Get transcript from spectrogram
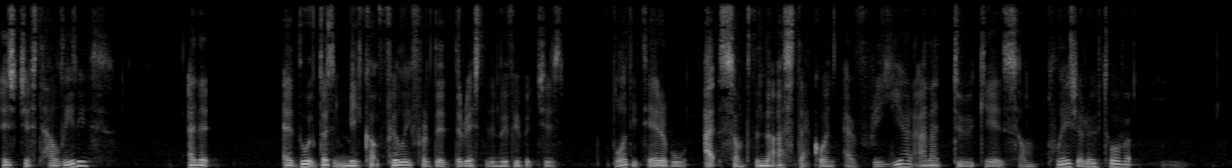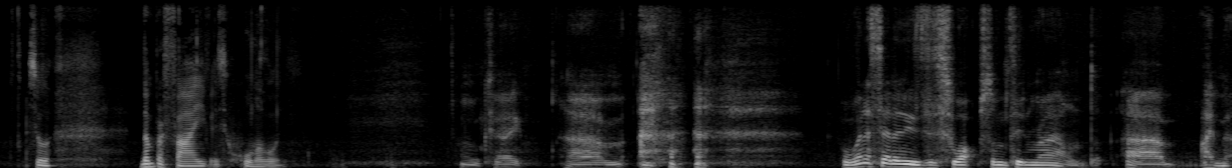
is just hilarious. And it, although it doesn't make up fully for the, the rest of the movie, which is bloody terrible, it's something that I stick on every year, and I do get some pleasure out of it. So, number five is Home Alone. Okay. Um, when I said I needed to swap something round, um, I'm.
